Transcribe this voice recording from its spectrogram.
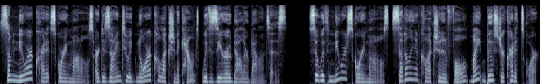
Some newer credit scoring models are designed to ignore collection account with $0 balances. So, with newer scoring models, settling a collection in full might boost your credit score.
